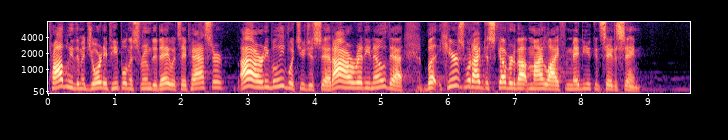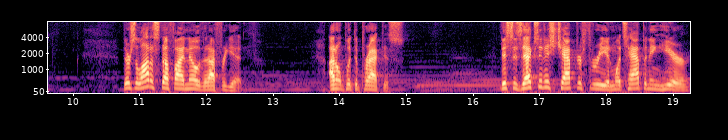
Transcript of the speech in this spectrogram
probably the majority of people in this room today would say, Pastor, I already believe what you just said. I already know that. But here's what I've discovered about my life, and maybe you can say the same. There's a lot of stuff I know that I forget. I don't put to practice. This is Exodus chapter 3, and what's happening here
